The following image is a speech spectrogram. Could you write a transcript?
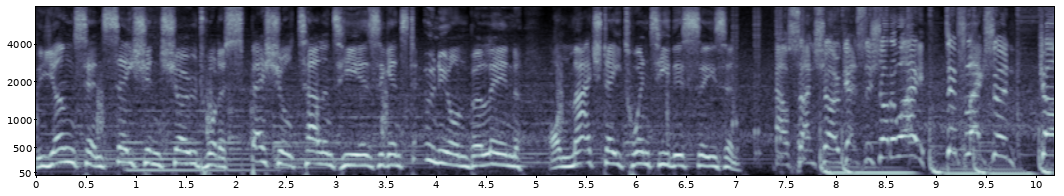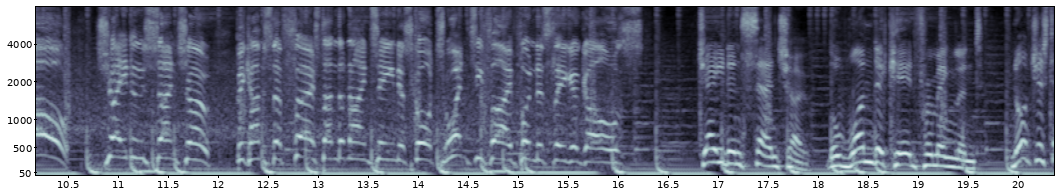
The young sensation showed what a special talent he is against Union Berlin on match day 20 this season. Now Sancho gets the shot away, deflection, goal! Jadon Sancho becomes the first under 19 to score 25 Bundesliga goals. Jadon Sancho, the wonder kid from England, not just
